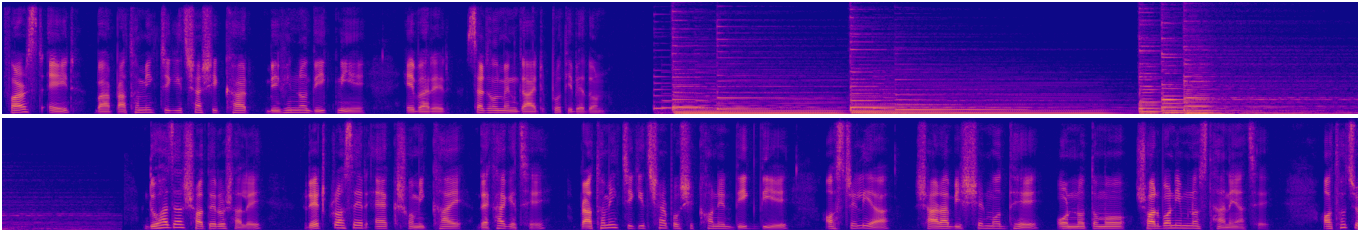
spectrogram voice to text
ফার্স্ট এইড বা প্রাথমিক চিকিৎসা শিক্ষার বিভিন্ন দিক নিয়ে এবারের সেটেলমেন্ট গাইড প্রতিবেদন। দু হাজার সতেরো সালে রেড ক্রসের এক সমীক্ষায় দেখা গেছে, প্রাথমিক চিকিৎসা প্রশিক্ষণের দিক দিয়ে অস্ট্রেলিয়া সারা বিশ্বের মধ্যে অন্যতম সর্বনিম্ন স্থানে আছে। অথচ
